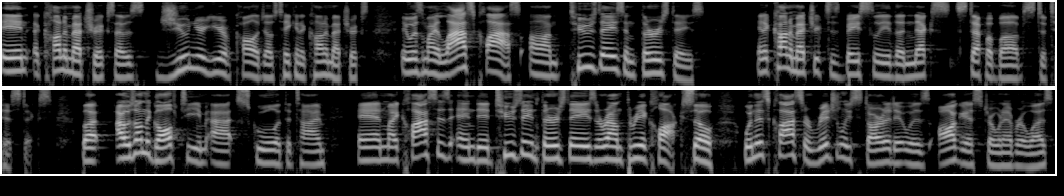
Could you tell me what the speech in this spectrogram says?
in econometrics. I was junior year of college. I was taking econometrics. It was my last class on Tuesdays and Thursdays. And econometrics is basically the next step above statistics. But I was on the golf team at school at the time, and my classes ended Tuesday and Thursdays around 3 o'clock. So when this class originally started, it was August or whenever it was.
